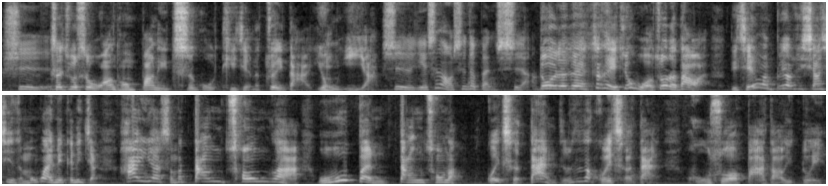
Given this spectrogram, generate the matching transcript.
是，这就是王彤帮你持股体检的最大用意啊。是，也是老师的本事啊。对对对，这个也就我做得到啊。你千万不要去相信什么外面跟你讲，嗨呀，什么当冲啊，无本当冲了，鬼扯淡，这是鬼扯淡，胡说八道一堆。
